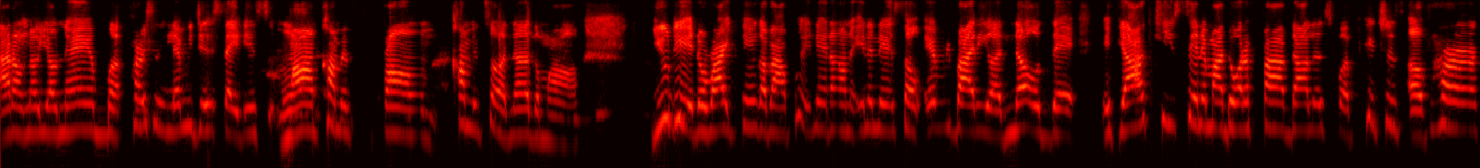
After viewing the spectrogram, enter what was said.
I don't know your name, but personally, let me just say this: mom coming from coming to another mom. You did the right thing about putting it on the internet so everybody will know that if y'all keep sending my daughter five dollars for pictures of her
